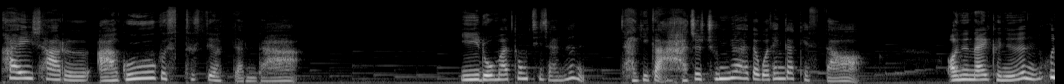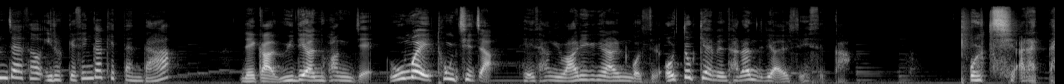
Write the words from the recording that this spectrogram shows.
카이사르 아구구스투스였단다. 이 로마 통치자는 자기가 아주 중요하다고 생각했어. 어느 날 그는 혼자서 이렇게 생각했단다. 내가 위대한 황제, 로마의 통치자, 세상이 와리라는 것을 어떻게 하면 사람들이 알 수 있을까? 옳지, 알았다.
